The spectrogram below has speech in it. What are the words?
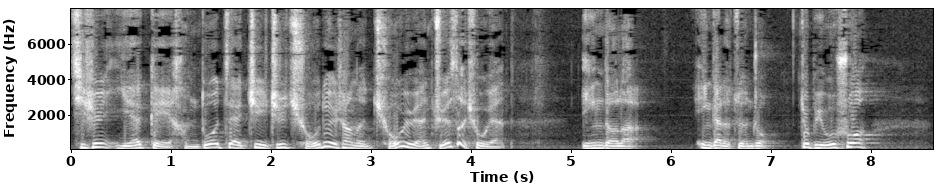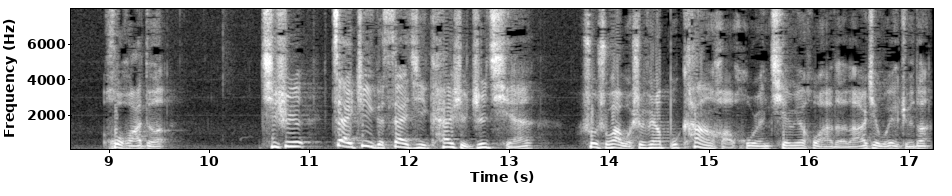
其实也给很多在这支球队上的球员、角色球员赢得了应该的尊重。就比如说霍华德，其实在这个赛季开始之前，说实话，我是非常不看好湖人签约霍华德的，而且我也觉得，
